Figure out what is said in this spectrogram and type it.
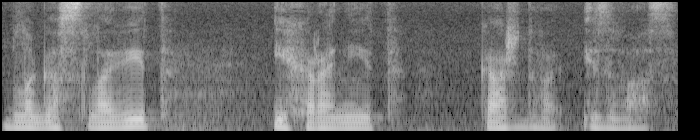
благословит и хранит каждого из вас.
